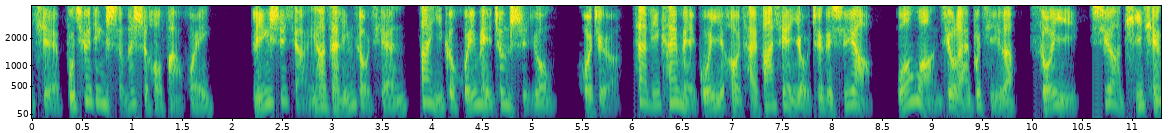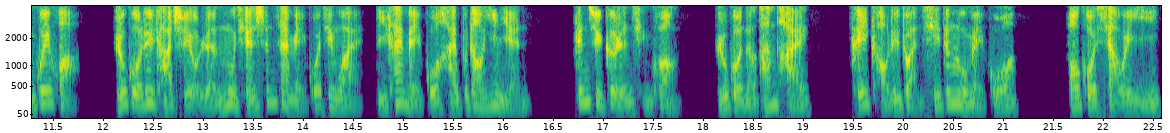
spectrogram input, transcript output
且不确定什么时候返回，临时想要在临走前办一个回美证使用，或者在离开美国以后才发现有这个需要，往往就来不及了。所以需要提前规划。如果绿卡持有人目前身在美国境外，离开美国还不到一年，根据个人情况，如果能安排，可以考虑短期登陆美国，包括夏威夷、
